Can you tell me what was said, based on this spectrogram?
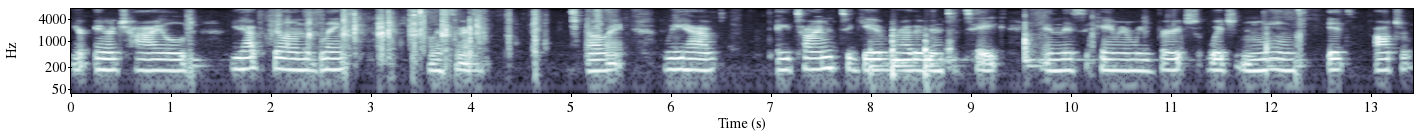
your inner child. You have to fill in the blank, listener. All right. We have a time to give rather than to take. And this came in reverse, which means it's ultra.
